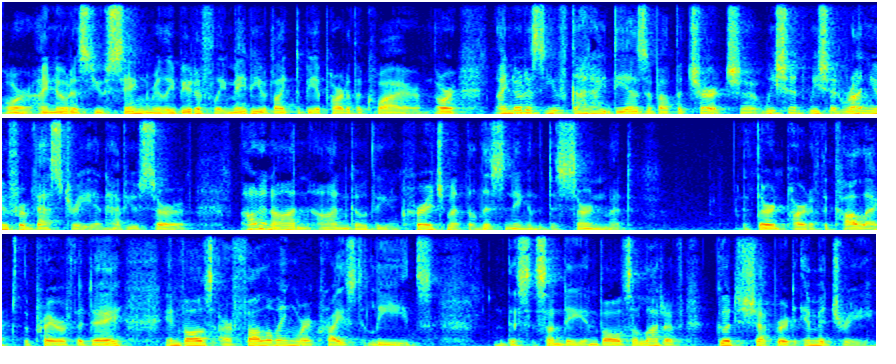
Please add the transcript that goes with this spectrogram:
Or, I notice you sing really beautifully. Maybe you'd like to be a part of the choir. Or, I notice you've got ideas about the church. Uh, we, should, we should run you for vestry and have you serve. On and on, on go the encouragement, the listening, and the discernment. The third part of the collect, the prayer of the day, involves our following where Christ leads. This Sunday involves a lot of Good Shepherd imagery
